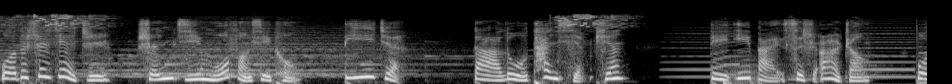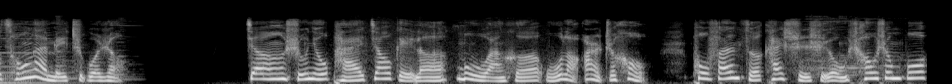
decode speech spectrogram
我的世界之神级模仿系统第一卷大陆探险篇第一百四十二章。我从来没吃过肉。将熟牛排交给了木婉和吴老二之后，普凡则开始使用超声波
